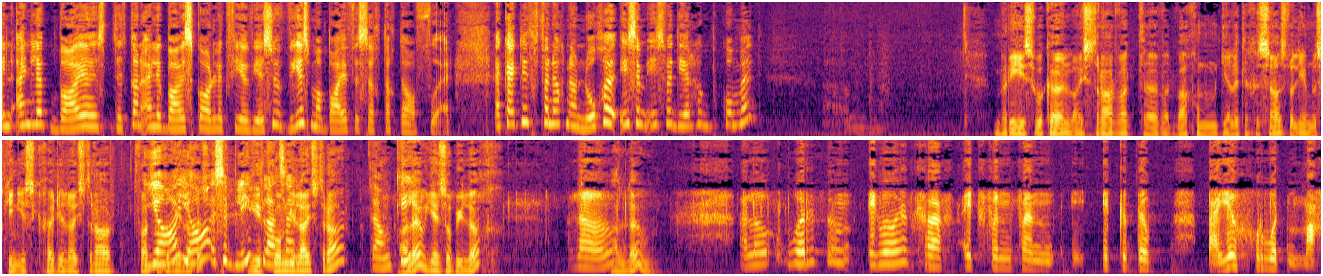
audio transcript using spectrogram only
en eintlik baie dit kan eintlik baie skadelik vir jou wees so wees maar baie versigtig daarvoor ek kyk net vinnig na nog 'n SMS wat deurgekom het Marie is ook 'n luisteraar wat eh, wat wag om julle te gesels. Wil jy miskien eers gou die luisteraar vat? Ja, ja, asseblief. Hier kom die luisteraar. Dankie. Hallo, jy's op die lug. Hallo. Hallo. Hallo, hoorson, ek wil net graag uitvind van ek het 'n baie groot mag.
